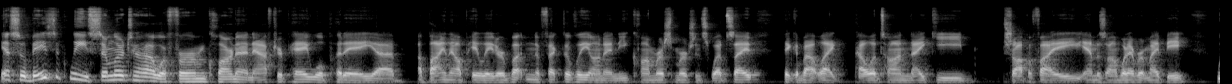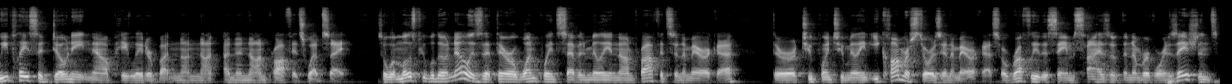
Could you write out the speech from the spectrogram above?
Yeah, so basically similar to how Affirm, Klarna, and Afterpay will put a uh, a buy now pay later button effectively on an e-commerce merchant's website. Think about like Peloton, Nike, Shopify, Amazon, whatever it might be. We place a donate now pay later button on not, on a nonprofit's website. So what most people don't know is that there are 1.7 million nonprofits in America. There are 2.2 million e-commerce stores in America. So roughly the same size of the number of organizations.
